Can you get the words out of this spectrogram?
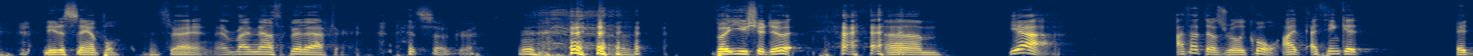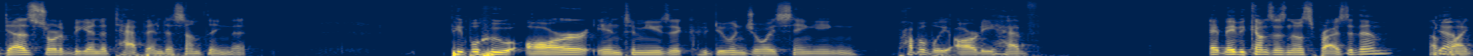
need a sample. That's right. Everybody now spit after. That's so gross. But you should do it. um, yeah, I thought that was really cool. I, I think it it does sort of begin to tap into something that people who are into music, who do enjoy singing, probably already have. It maybe comes as no surprise to them. Of Yeah. like,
